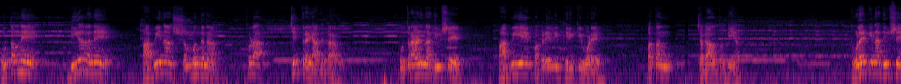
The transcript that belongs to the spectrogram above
હું તમને દિયર અને ભાભીના સંબંધના થોડા ચિત્ર યાદ કરાવું. ઉત્તરાયણના દિવસે ભાભીએ પકડેલી ફિરકી વડે પતંગ ચગાવતો દિયર ધૂળેટીના દિવસે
